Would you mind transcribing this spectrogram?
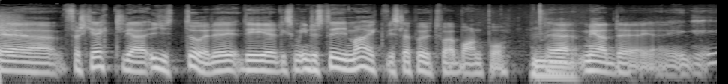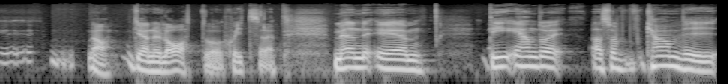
eh, förskräckliga ytor. Det, det, är liksom industrimark vi släpper ut våra barn på. Mm. Eh, med eh, ja, granulat och skit sådär. Men eh, det är ändå, alltså kan vi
